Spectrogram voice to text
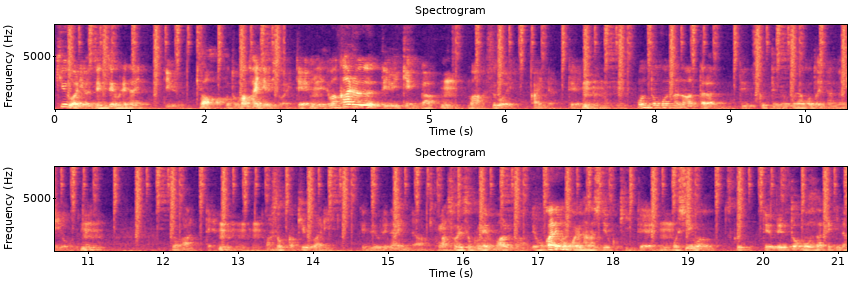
9割は全然売れないっていうああことを、まあ、書いてる人がいて、うん。で分かるっていう意見が、うん。まあすごい書いてあって、うんうん本当こんなのあったらって作ってもろくなことにならないようんうんのがあって、うんうんあそっか9割全然売れないんだ、うん。あそういう側面もあるな。で他でもこういう話でよく聞いて、うん。欲しいもの作って売れると思うな的な。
